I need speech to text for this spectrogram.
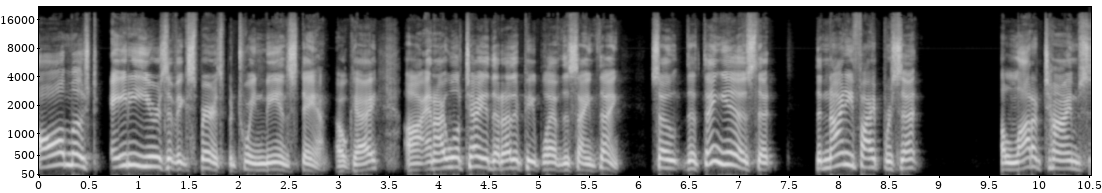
Almost 80 years of experience between me and Stan, okay? Uh, and I will tell you that other people have the same thing. So the thing is that the 95% a lot of times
